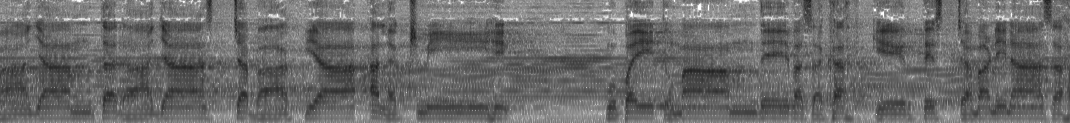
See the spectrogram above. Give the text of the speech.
मायान्त राजाश्च बाह्या अलक्ष्मीः उपैतु मां देवसखः कीर्तिश्च मणिना सह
